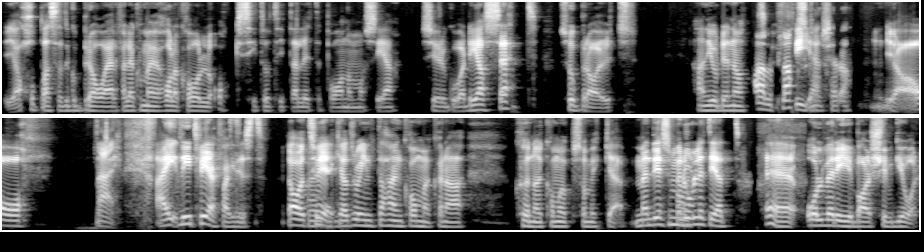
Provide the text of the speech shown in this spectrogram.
jag hoppas att det går bra i alla fall. Jag kommer att hålla koll och sitta och titta lite på honom och se, se hur det går. Det jag sett såg bra ut. Han gjorde något Allplats fel. kanske då? Ja, Nej. Nej, det är tvek faktiskt. Ja, tvek. Jag tror inte han kommer kunna, kunna komma upp så mycket. Men det som är Ja. roligt är att eh, Oliver är ju bara 20 år.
